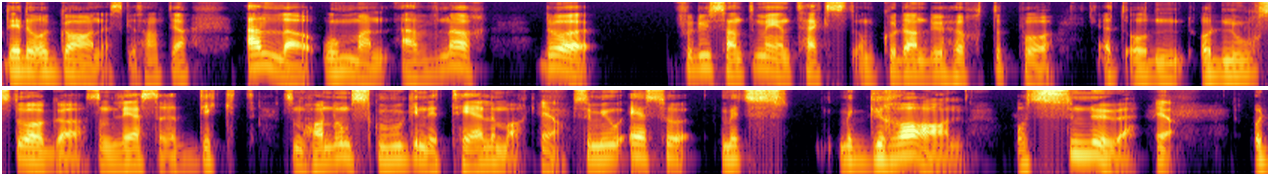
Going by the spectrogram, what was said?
det er det organiske, sant? Ja. Eller om man evner da For du sendte meg en tekst om hvordan du hørte på et Odd Nordstoga som leser et dikt som handler om skogen i Telemark, Ja. som jo er så med, med gran og snø. Ja. Og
